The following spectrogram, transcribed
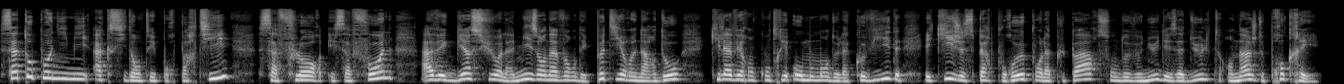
sa toponymie accidentée pour partie, sa flore et sa faune, avec bien sûr la mise en avant des petits renardeaux qu'il avait rencontrés au moment de la Covid et qui, j'espère pour eux, pour la plupart, sont devenus des adultes en âge de procréer.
